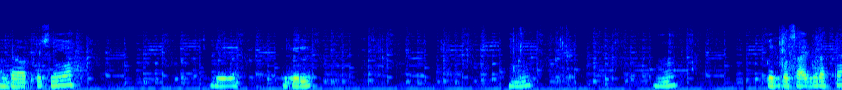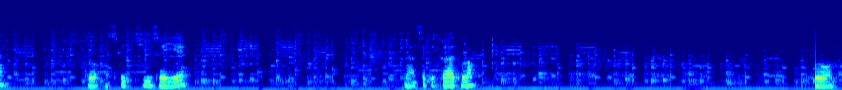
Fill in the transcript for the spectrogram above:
अंदर और कुछ नहीं है। ये बिल हम्म हम्म को साइड में रखते हैं। तो असली चीज़ है ये। यहाँ से दिख रहा है थोड़ा। तो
